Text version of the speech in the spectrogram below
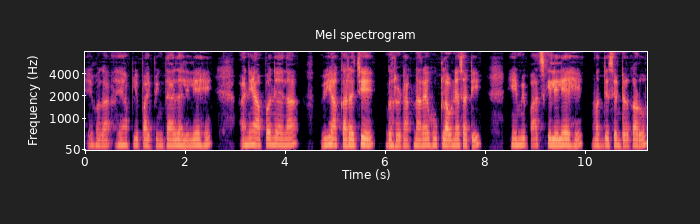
हे बघा हे आपली पायपिंग तयार झालेली आहे. आणि आपण याला व्ही आकाराचे घरं टाकणार आहे हुक लावण्यासाठी. हे मी पाच केलेले आहे मध्य सेंटर काढून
